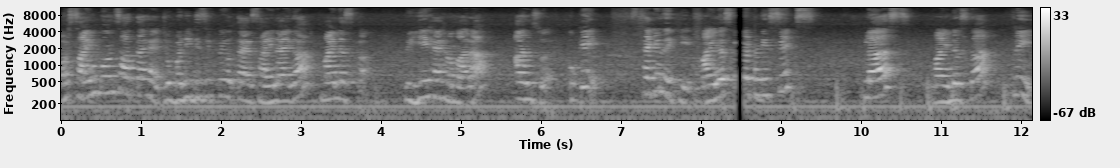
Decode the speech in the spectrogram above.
और साइन कौन सा आता है? जो बड़ी डिजिट पे होता है साइन आएगा माइनस का। तो ये है हमारा आंसर ओके सेकंड देखिए माइनस का 26 प्लस माइनस का 3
